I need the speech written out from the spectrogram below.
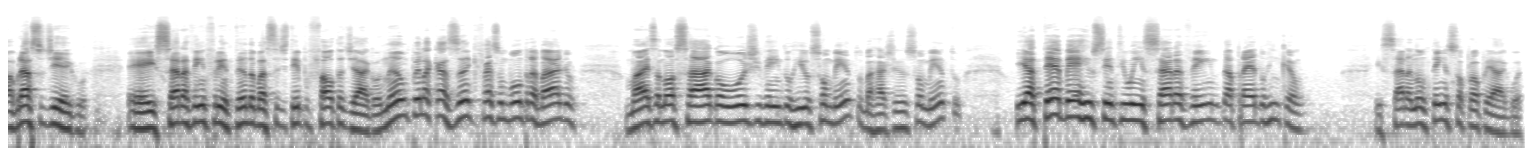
Um abraço, Diego. É, e Sara vem enfrentando há bastante tempo falta de água. Não pela Casan, que faz um bom trabalho, mas a nossa água hoje vem do Rio São Bento, barragem do Rio São Bento, e até BR-101 em Sara vem da Praia do Rincão. E Sara não tem a sua própria água.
